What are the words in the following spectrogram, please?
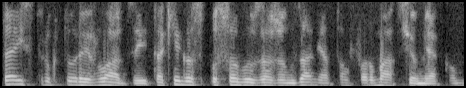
tej struktury władzy i takiego sposobu zarządzania tą formacją, jaką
